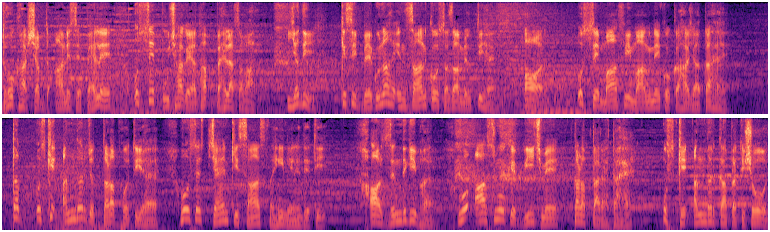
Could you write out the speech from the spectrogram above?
धोखा शब्द आने से पहले उससे पूछा गया था पहला सवाल, यदि किसी बेगुनाह इंसान को सजा मिलती है और उससे माफ़ी मांगने को कहा जाता है। तब उसके अंदर जो तड़प होती है, वो उसे चैन की सांस नहीं लेने देती। और ज़िंदगी भर वो आंसुओं के बीच में तड़पता रहता है। उसके अंदर का प्रतिशोध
